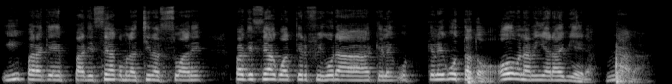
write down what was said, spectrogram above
y para que, para que sea como la China Suárez, para que sea cualquier figura que le, que le gusta a todo. O la Millana Viera, nada.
